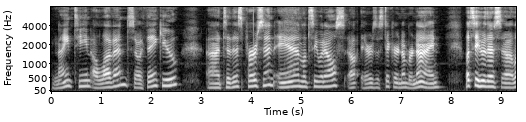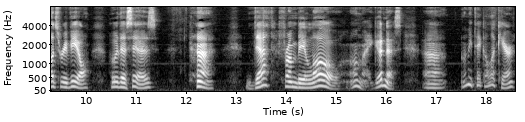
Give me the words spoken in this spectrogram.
1911. So thank you uh, to this person. And let's see what else. Oh, here's a sticker number nine. Let's see who this, uh, let's reveal who this is. Huh. Death from Below. Oh my goodness. Uh, let me take a look here.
